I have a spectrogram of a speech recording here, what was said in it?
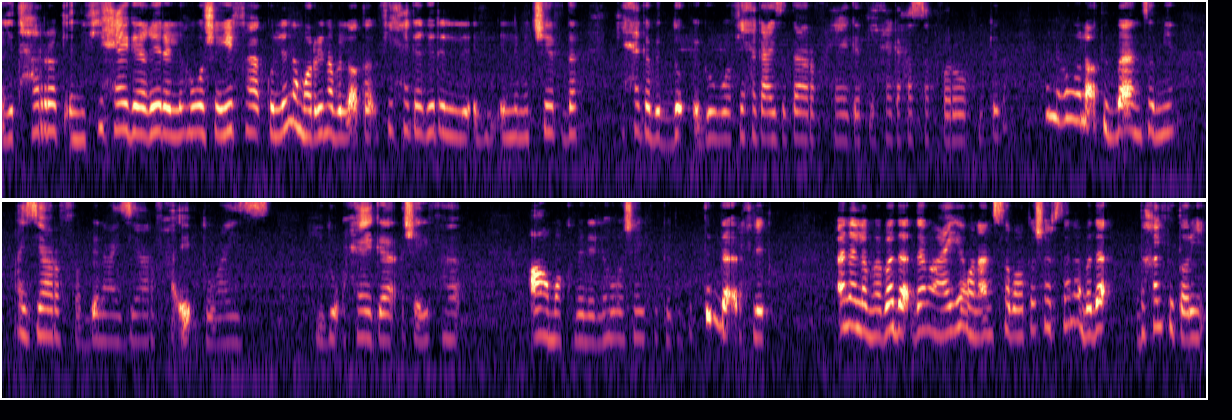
يتحرك إن في حاجة غير اللي هو شايفها. كلنا مرينا باللقطة في حاجة غير اللي, متشاف ده في حاجة بتدق جوه في حاجة عايزة تعرف حاجة في حاجة حاسة بفراغ في كده. اللي هو لقطة بقى نسميها عايز يعرف ربنا عايز يعرف حقيقته عايز يدوق حاجة شايفها أعمق من اللي هو شايفه كده. وبتبدا رحلته أنا لما بدأ ده معايا وأنا عندي 17 سنة بدات دخلت طريق.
